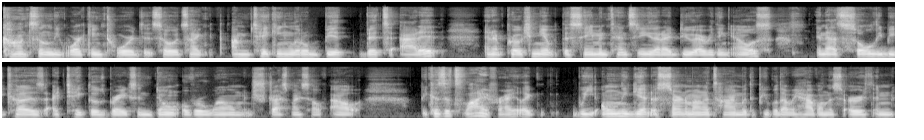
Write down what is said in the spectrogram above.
constantly working towards it. So it's like I'm taking little bit bits at it and approaching it with the same intensity that I do everything else. And that's solely because I take those breaks and don't overwhelm and stress myself out because it's life, right? Like we only get a certain amount of time with the people that we have on this earth and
